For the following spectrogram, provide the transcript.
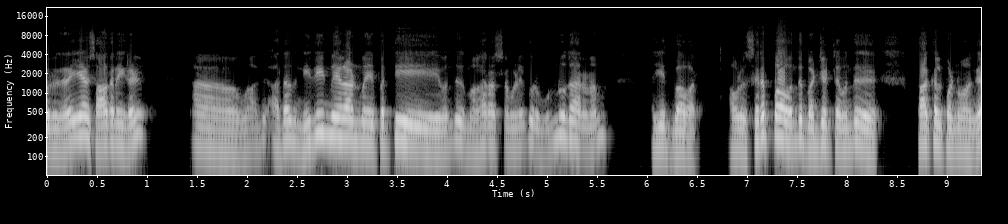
ஒரு நிறைய சாதனைகள் அது அதாவது நிதி மேலாண்மையை பற்றி வந்து மகாராஷ்டிரா மாநிலத்துக்கு ஒரு முன்னுதாரணம் அஜித் பவார். அவ்வளோ சிறப்பாக வந்து பட்ஜெட்டில் வந்து தாக்கல் பண்ணுவாங்க.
